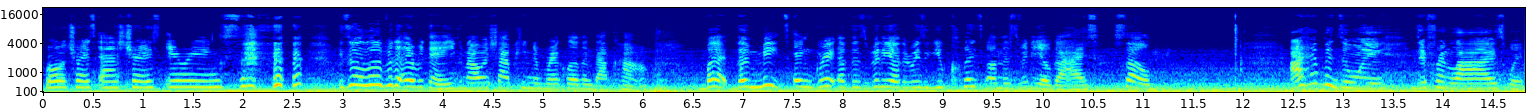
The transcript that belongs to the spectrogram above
roller trays, ashtrays, earrings. we do a little bit of everything. You can always shop kingdombrandclothing.com. But the meat and grit of this video, the reason you clicked on this video, guys. So, I have been doing different lives with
